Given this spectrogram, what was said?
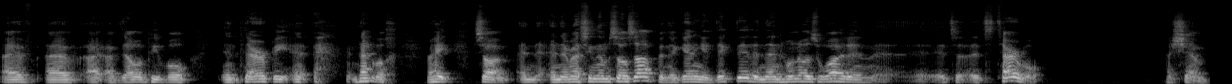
I have I've I've dealt with people in therapy right? So and and they're messing themselves up and they're getting addicted and then who knows what and it's it's terrible. Hashem.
